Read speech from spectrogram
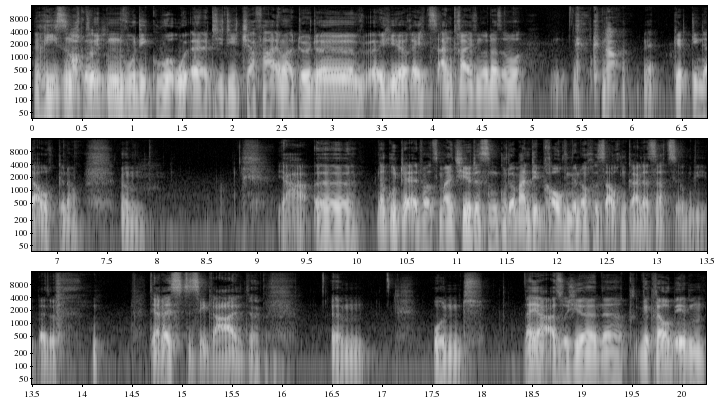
Riesentröten, wo die, Gur, äh, die, die Jafar immer döde, äh, hier rechts angreifen oder so. Ja. Ja, ging ja auch, genau. Ähm, ja, äh, na gut, der Edwards meint hier, das ist ein guter Mann, den brauchen wir noch, das ist auch ein geiler Satz irgendwie. Also, der Rest ist egal. Ne? Ähm, und naja, also hier, ne, wir glauben eben,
